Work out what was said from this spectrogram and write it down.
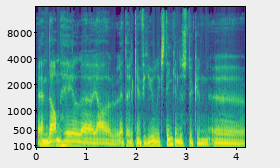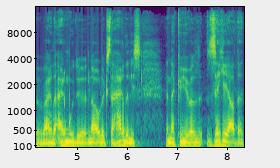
En dan heel eh, ja, letterlijk en figuurlijk stinkende stukken, eh, waar de armoede nauwelijks te harden is. En dan kun je wel zeggen, ja, dat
